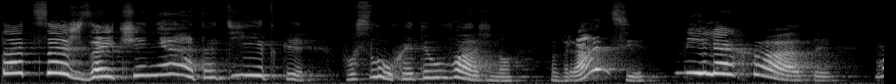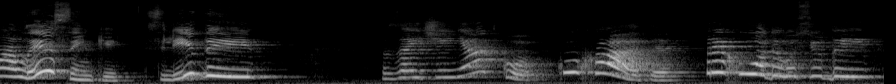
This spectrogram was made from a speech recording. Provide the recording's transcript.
та це ж зайченята, дітки. Послухайте уважно. Вранці біля хати малесенькі сліди. Зайченятко кухате приходило сюди.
